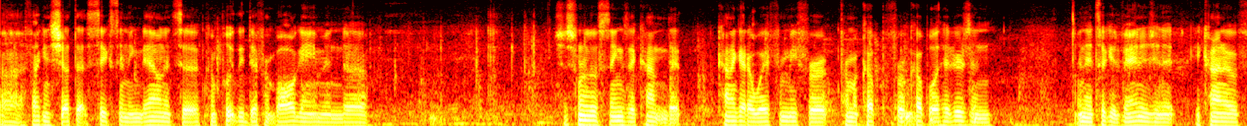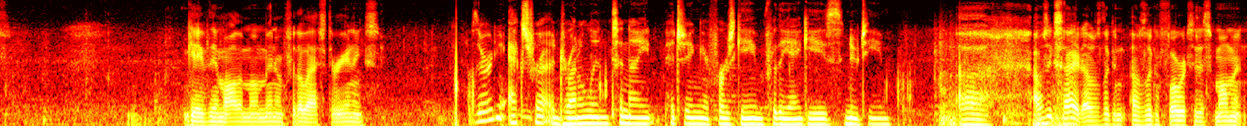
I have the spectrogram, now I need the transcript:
uh, if I can shut that sixth inning down, it's a completely different ball game, and uh, it's just one of those things that kind of, that kind of got away from me for from a couple for a couple of hitters, and and they took advantage, and it it kind of gave them all the momentum for the last three innings. Was there any extra adrenaline tonight pitching your first game for the Yankees, new team? Uh, I was excited. I was looking. I was looking forward to this moment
